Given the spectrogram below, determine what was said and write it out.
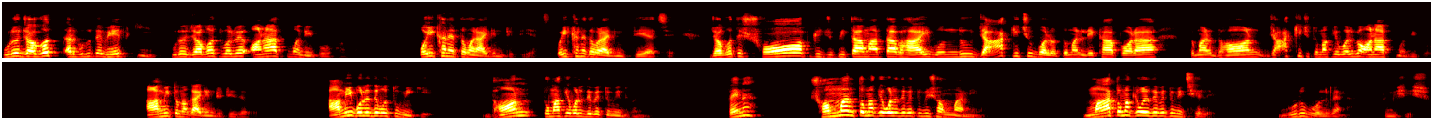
পুরো জগৎ আর গুরুতে ভেদ কি? পুরো জগৎ বলবে অনাত্মদীপ হও। ওইখানে তোমার আইডেন্টিটি আছে। ওইখানে তোমার আইডেন্টিটি আছে। জগতে সব কিছু পিতা মাতা ভাই, বন্ধু, যা কিছু বলো, তোমার লেখাপড়া, তোমার ধন, যা কিছু তোমাকে বলবে অনাত্ম দিব। আমি তোমাকে আইডেন্টিটি দেবো। আমি বলে দেবো তুমি কে? ধন তোমাকে বলে দেবে তুমি ধনী। তাই না? সম্মান তোমাকে বলে দেবে তুমি সম্মানীয়। মা তোমাকে বলে দেবে তুমি ছেলে। গুরু বলবে না তুমি শিষ্য।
